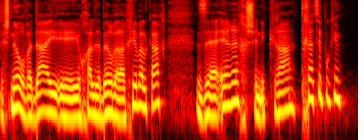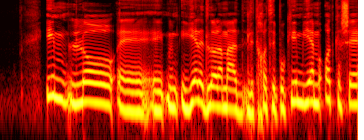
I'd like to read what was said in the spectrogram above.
ושניאור ודאי אה, יוכל לדבר ולהרחיב על כך, זה הערך שנקרא תחיית סיפוקים. אם לא, אה, אם ילד לא למד לדחות סיפוקים, יהיה מאוד קשה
